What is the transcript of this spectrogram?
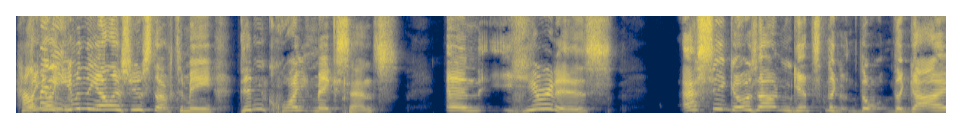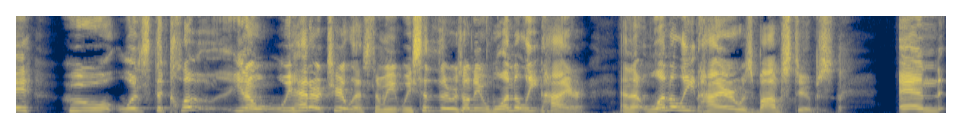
How like, many? like, even the LSU stuff to me didn't quite make sense. And here it is. SC goes out and gets the the the guy who was the close. You know, we had our tier list, and we we said that there was only one elite hire, and that one elite hire was Bob Stoops. And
